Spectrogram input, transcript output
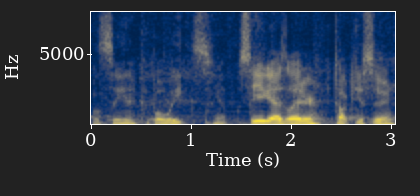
we'll see you in a couple weeks. Yep. See you guys later. Talk to you soon.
